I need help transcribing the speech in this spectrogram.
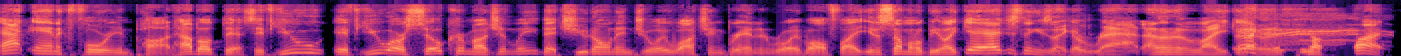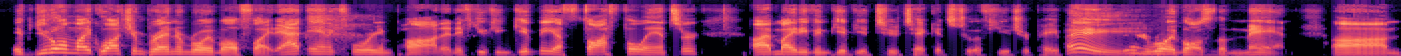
at Anik Florian Pod, how about this? If you if you are so curmudgeonly that you don't enjoy watching Brandon Royval fight, you know, someone will be like, "Yeah, I just think he's like a rat. I don't really like it." you know, all right. If you don't like watching Brandon Royval fight, at Anik Florian Pod, and if you can give me a thoughtful answer, I might even give you two tickets to a future paper. Hey. Brandon Royval's the man. Um,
